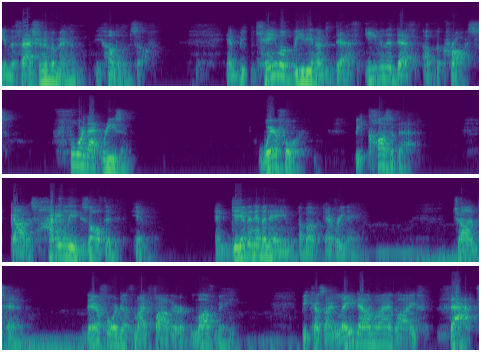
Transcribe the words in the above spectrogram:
in the fashion of a man, he humbled himself and became obedient unto death, even the death of the cross. For that reason. Wherefore? Because of that, God has highly exalted him and given him a name above every name. John 10. Therefore doth my Father love me, because I lay down my life that,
